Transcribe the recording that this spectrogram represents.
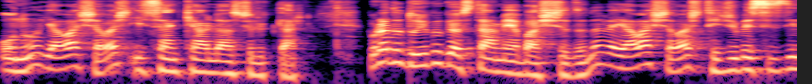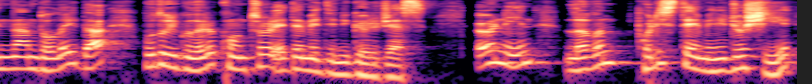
onu yavaş yavaş isyankarlığa sürükler. Burada duygu göstermeye başladığını ve yavaş yavaş tecrübesizliğinden dolayı da bu duyguları kontrol edemediğini göreceğiz. Örneğin Love'ın polis temini Joshi'yi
